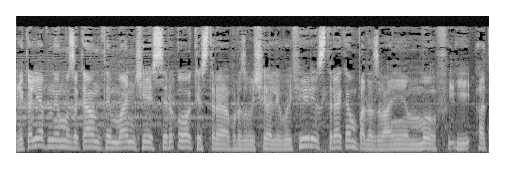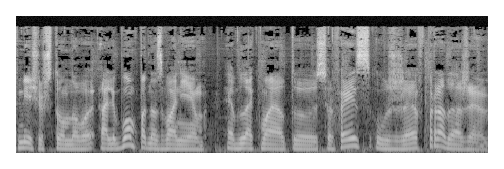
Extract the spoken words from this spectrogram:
Великолепные музыканты Манчестер Оркестра прозвучали в эфире с треком под названием Move. И отмечу, что новый альбом под названием A Black Mile to Surface уже в продаже.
